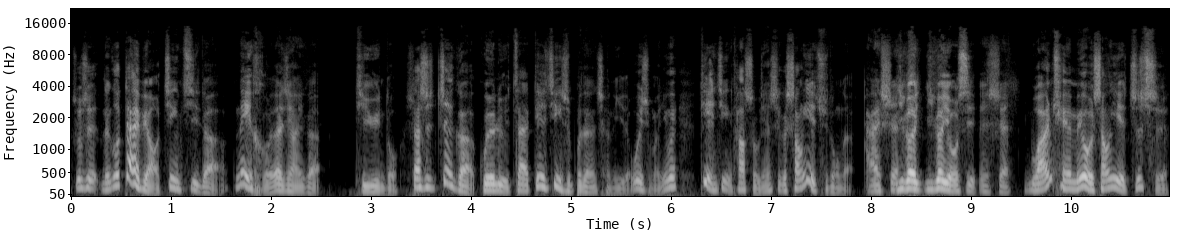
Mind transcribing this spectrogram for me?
就是能够代表竞技的内核的这样一个体育运动。但是这个规律在电竞是不能成立的。为什么？因为电竞它首先是个商业驱动的还是一个一个游戏，是完全没有商业支持。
